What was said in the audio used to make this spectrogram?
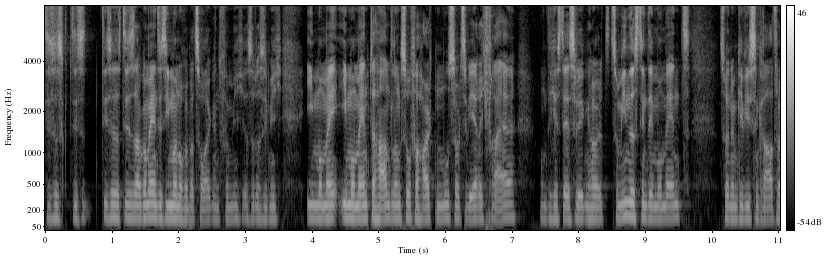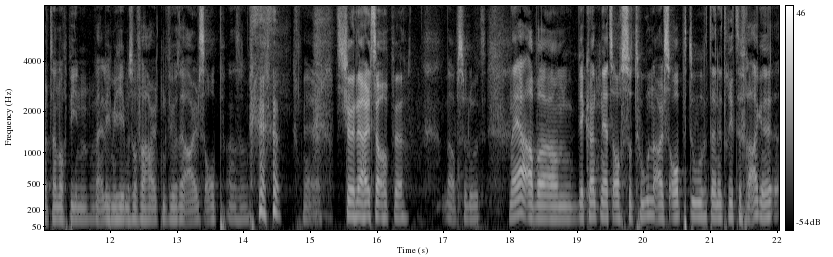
dieses, dieses, dieses, dieses Argument ist immer noch überzeugend für mich, also dass ich mich im Moment, im Moment der Handlung so verhalten muss, als wäre ich frei und ich es deswegen halt zumindest in dem Moment zu einem gewissen Grad halt dann noch bin, weil ich mich eben so verhalten würde, als ob. Also, ja. Schöner als ob, ja. Absolut. Naja, aber ähm, wir könnten jetzt auch so tun, als ob du deine dritte Frage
